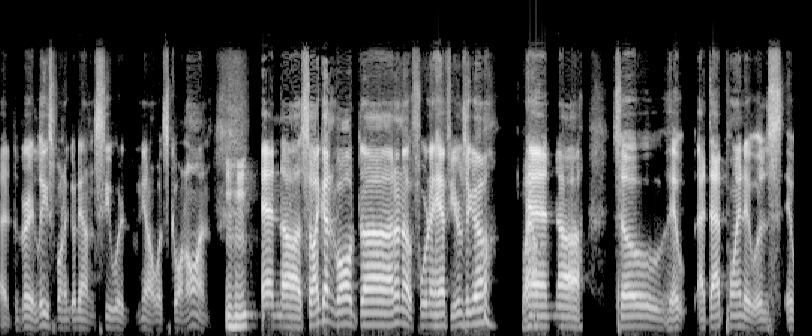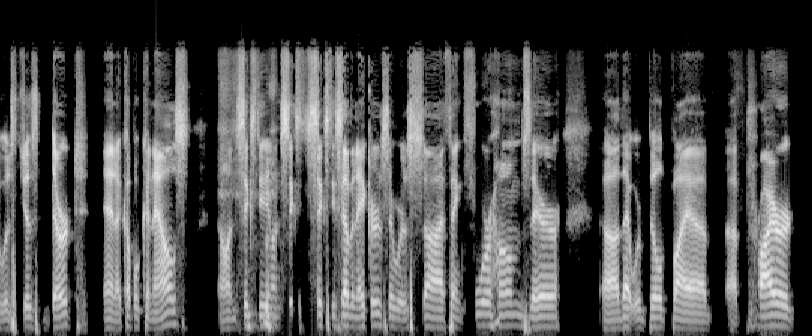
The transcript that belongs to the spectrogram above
at the very least, want to go down and see what you know what's going on. Mm-hmm. And uh, so I got involved. Uh, I don't know, four and a half years ago. Wow. And uh, so it, at that point, it was it was just dirt and a couple canals on 60 on 67 acres. There was uh, I think four homes there uh, that were built by a, a prior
